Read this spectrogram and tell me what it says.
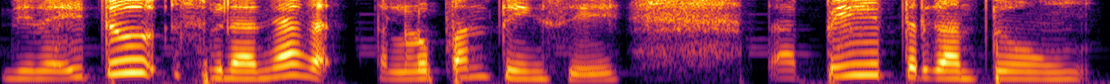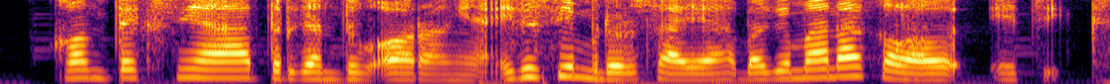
nilai itu sebenarnya nggak terlalu penting sih. Tapi tergantung konteksnya tergantung orangnya. Itu sih menurut saya. Bagaimana kalau etik?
